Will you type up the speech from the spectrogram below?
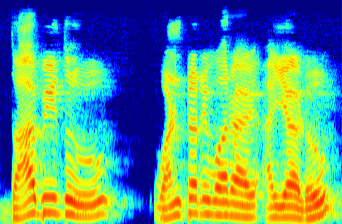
దావీదు ఒంటరి వారు అయ్యాడు.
